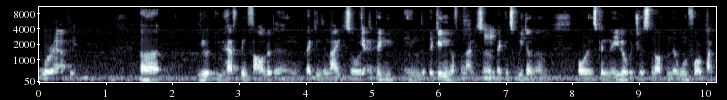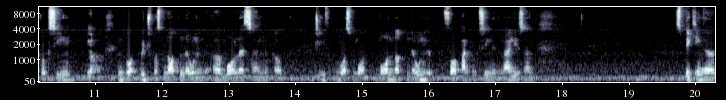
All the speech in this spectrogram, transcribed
we're happy. Uh, you you have been founded in, back in the 90s or Yeah. the begin, in the beginning of the 90s uh, Mhm. back in Sweden um, or in Scandinavia, which is not known for a punk rock scene No, and what, which was not known uh, more or less and uh, which was more more not known for a punk rock scene in the 90s. And speaking uh,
